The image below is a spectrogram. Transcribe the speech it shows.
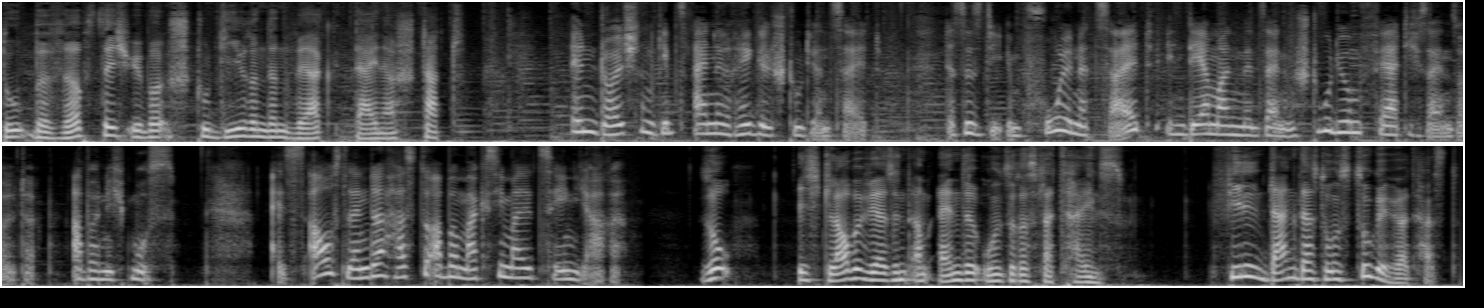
Du bewirbst dich über Studierendenwerk deiner Stadt. In Deutschland gibt es eine Regelstudienzeit. Das ist die empfohlene Zeit, in der man mit seinem Studium fertig sein sollte, aber nicht muss. Als Ausländer hast du aber maximal zehn Jahre. So, ich glaube, wir sind am Ende unseres Lateins. Vielen Dank, dass du uns zugehört hast.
